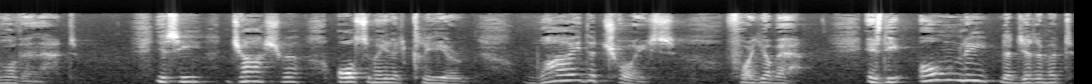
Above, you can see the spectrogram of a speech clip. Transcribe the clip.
more than that. You see, Joshua also made it clear why the choice for Yahweh is the only legitimate,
